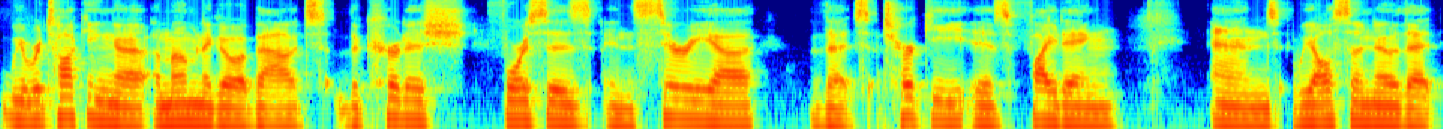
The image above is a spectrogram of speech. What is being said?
We were talking a, uh, a moment ago about the Kurdish forces in Syria that Turkey is fighting. And we also know that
